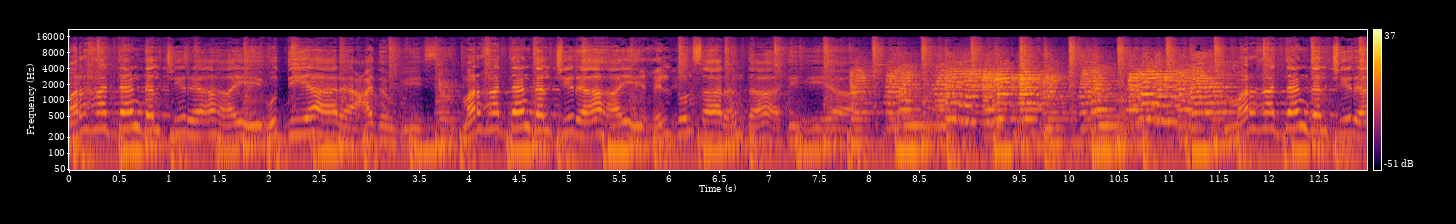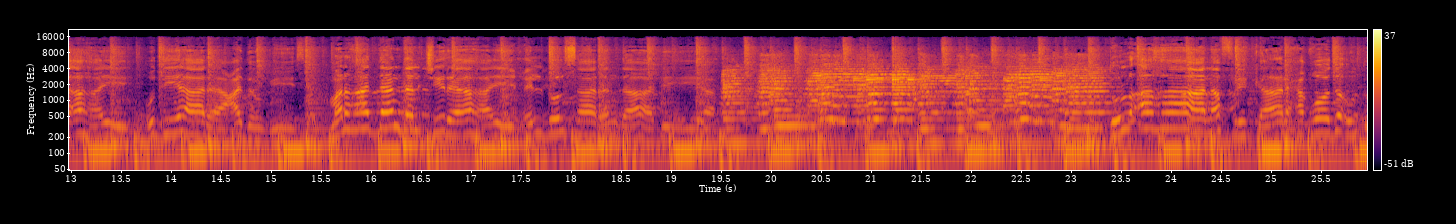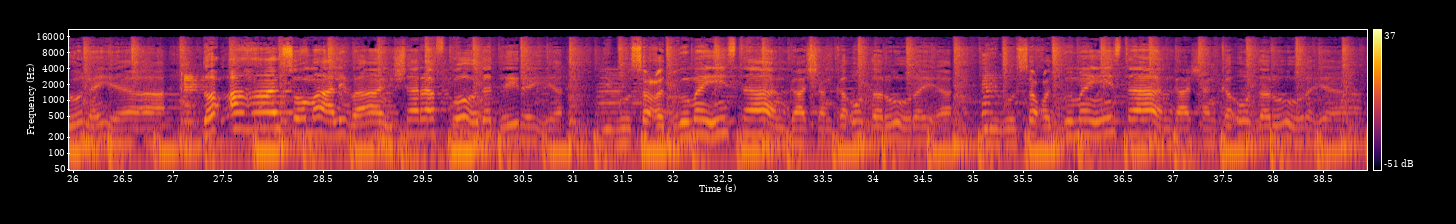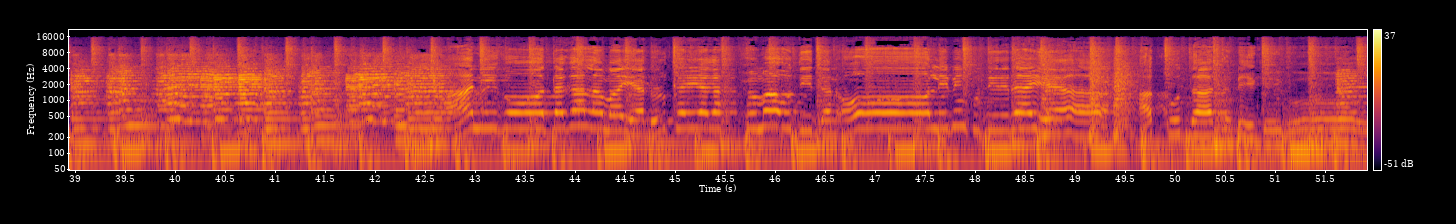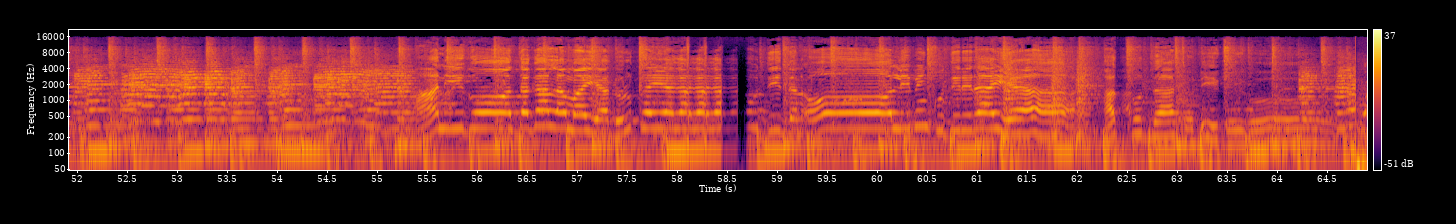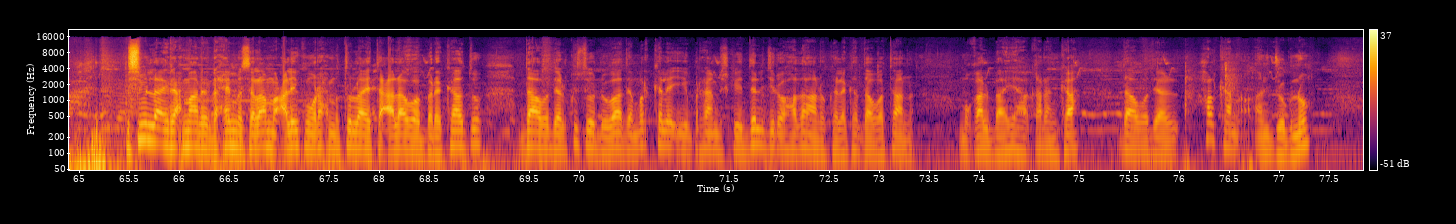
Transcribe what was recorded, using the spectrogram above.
mar haddaan dal jir ahay u diyaara cadowgiis. Mar haddaan dal jir ahay xil dul saaran daadiya. Mar haddaan dal jir ahay u diyaara cadowgiis. Mar haddaan dal jir ahay xil dul saaran daadiya dul ahaan afrikaan xaqooda u doonaya. Doc ahaan soomaali baan sharafkooda dayraya. Dibu socod gumaystaan gaashanka u daruuraya. Dibu socod gumaystaan gaashanka u daruuraya. Anigoo dagaalamaya dhulkayaga xuma u diidan oo libinku diriraya ha ku daata dhiigaygu anigoo dagaalamaya dhulkayaga u diidan oo libinku diriraya ha ku daato dhiigaygu bismi illaahi raxmaan iraxiim assalaamu calaykum waraxmatullaahi tacaala wabarakaatu daawadayaal ku soo dhowaada mar kale iyo barnaamijkii daljir oo hadahan oo kale ka daawataan muuqaal qaranka daawadayaal halkan aan joogno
